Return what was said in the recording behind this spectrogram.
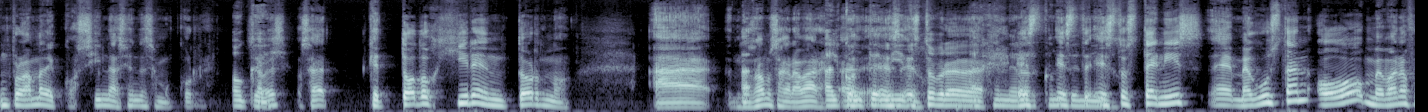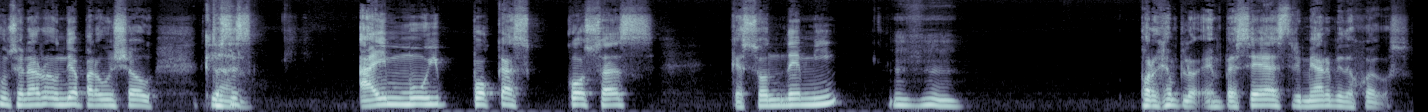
un programa de cocina, si donde se me ocurre. ¿Sabes? O sea, que todo gire en torno nos vamos a grabar. Al contenido. Este, estos tenis eh, me gustan o me van a funcionar un día para un show. Entonces, hay muy pocas cosas que son de mí. Por ejemplo, empecé a streamear videojuegos,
